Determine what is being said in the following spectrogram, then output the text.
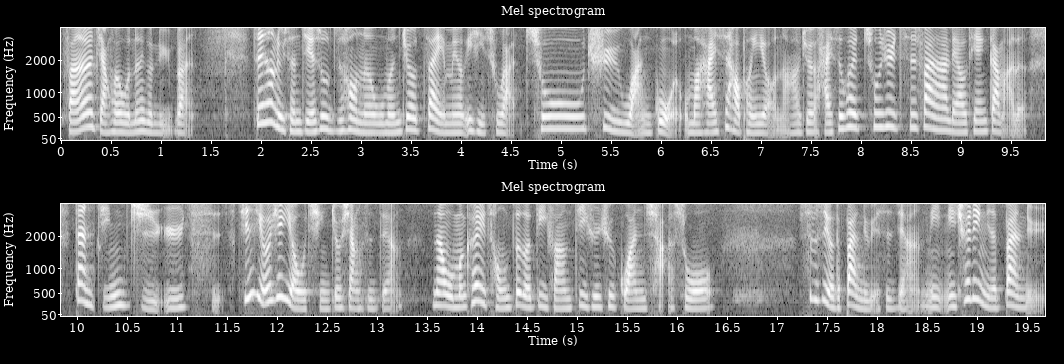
反而讲回我的那个旅伴，这趟旅程结束之后呢，我们就再也没有一起出来出去玩过了。我们还是好朋友，然后就还是会出去吃饭啊、聊天干嘛的，但仅止于此。其实有一些友情就像是这样，那我们可以从这个地方继续去观察，说是不是有的伴侣也是这样？你你确定你的伴侣？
